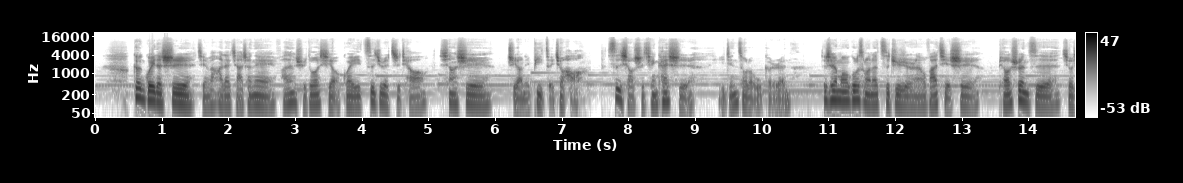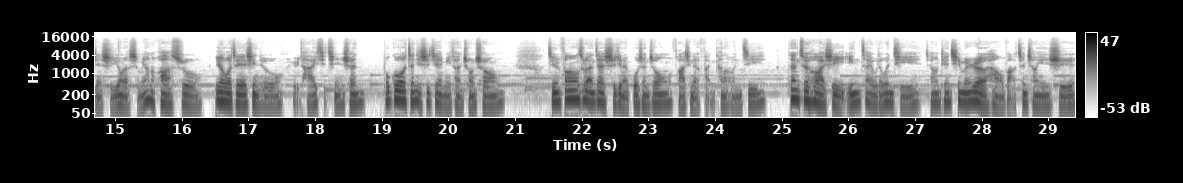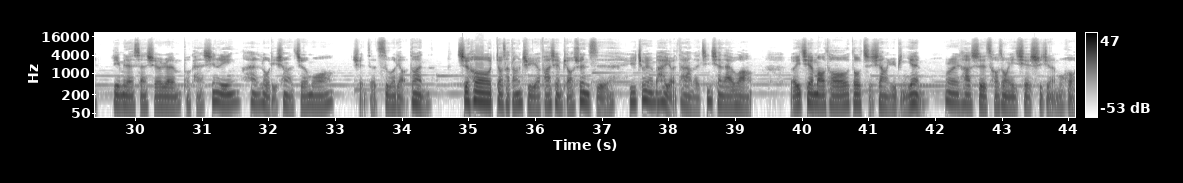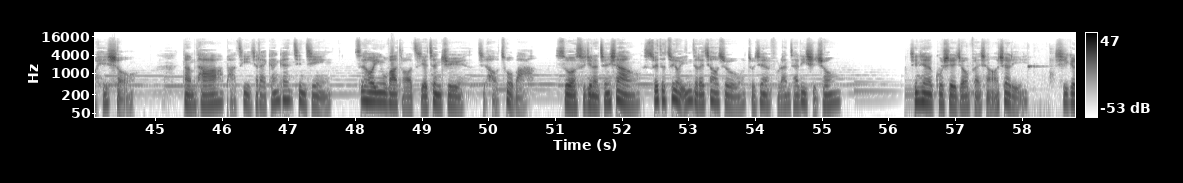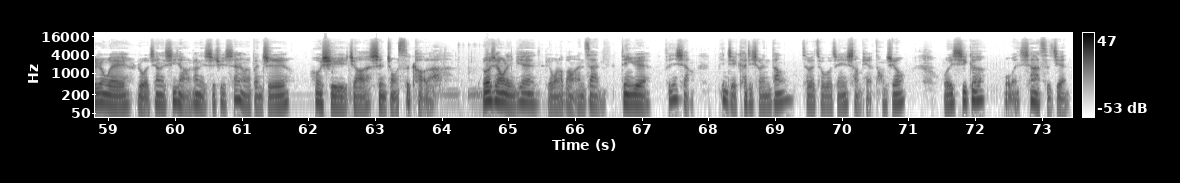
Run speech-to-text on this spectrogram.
更诡异的是，警方还在甲车内发现许多写有怪异字句的纸条，像是“只要你闭嘴就好”。四小时前开始，已经走了五个人。这些毛骨悚然的字句仍然无法解释朴顺子究竟是用了什么样的话术，诱惑这些信徒与他一起轻生。不过，整体事件谜团重重。警方虽然在尸检的过程中发现了反抗的痕迹，但最后还是以因债务的问题，将天气闷热和无法正常饮食。里面的三十二人不堪心灵和肉体上的折磨，选择自我了断。之后，调查当局也发现朴顺子与救援派有大量的金钱来往，而一切矛头都指向于炳彦，认为他是操纵一切事件的幕后黑手。但他把自己交代干干净净，最后因无法找到直接证据，只好作罢。所有事件的真相，随着罪有应得的教主逐渐腐烂在历史中。今天的故事就分享到这里。西哥认为，如果这样的信仰让你失去善良的本质，或许就要慎重思考了。如果喜欢我的影片，别忘了帮我按赞、订阅、分享，并且开启小铃铛，才会错过这些上片的通知哦。我是西哥，我们下次见。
